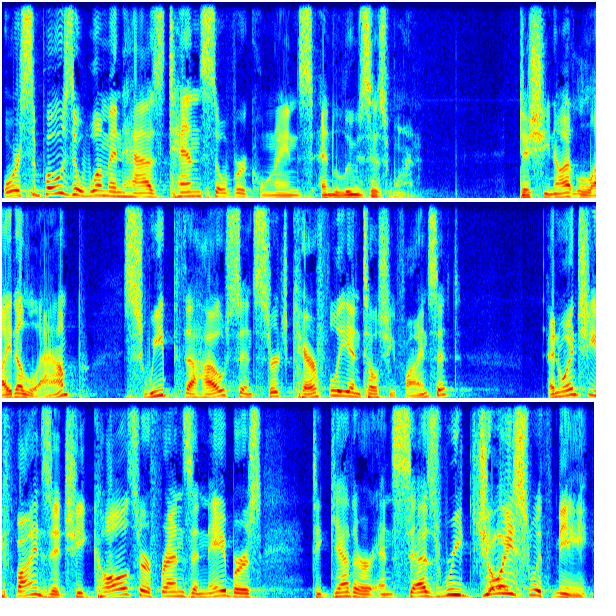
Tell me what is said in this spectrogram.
Or suppose a woman has 10 silver coins and loses one. Does she not light a lamp, sweep the house, and search carefully until she finds it? And when she finds it, she calls her friends and neighbors together and says, Rejoice with me!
